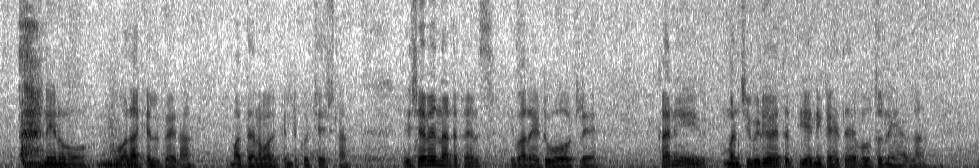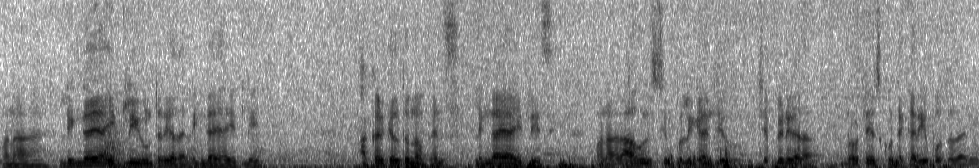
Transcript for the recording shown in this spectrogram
నేను ఓలాకి వెళ్ళిపోయినా. మధ్యాహ్నం వరకు ఇంటికి వచ్చేసిన. విషయం ఏంటంటే ఫ్రెండ్స్ ఇవాళ ఎటు పోవట్లే. కానీ మంచి వీడియో అయితే తీయనికి అయితే పోతున్నాయి అలా. మన లింగయ్య ఇడ్లీ ఉంటుంది కదా లింగయ్య ఇడ్లీ. అక్కడికి వెళ్తున్నాం ఫ్రెండ్స్ లింగయ్య ఇడ్లీస్. మన రాహుల్ సింపుల్ గంజ్ చెప్పిండు కదా నోట్లు వేసుకుంటే కరిగిపోతుందని.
